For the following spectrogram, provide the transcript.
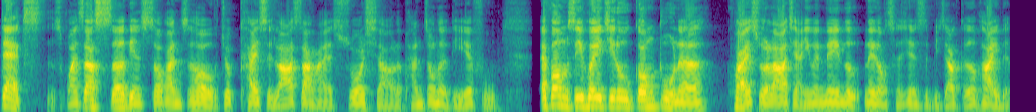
Dex 晚上十二点收盘之后就开始拉上来，缩小了盘中的跌幅。FOMC 会议记录公布呢，快速的拉起来，因为内容内容呈现是比较鸽派的。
